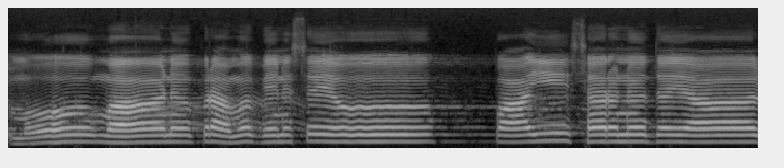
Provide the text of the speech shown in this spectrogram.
ਮੋਹ ਮਾਨ ਭ੍ਰਮ ਬਿਨਸਿਓ ਪਾਈ ਸਰਨ ਦਿਆਲ।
